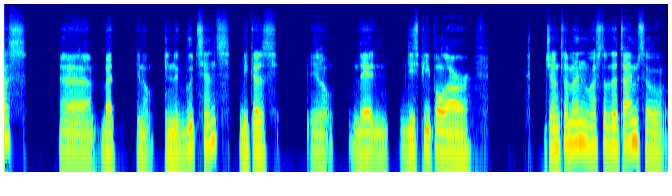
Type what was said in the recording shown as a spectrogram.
us, uh, but you know in a good sense because you know these people are gentlemen most of the time. So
